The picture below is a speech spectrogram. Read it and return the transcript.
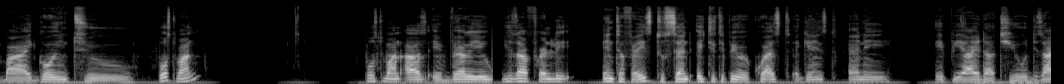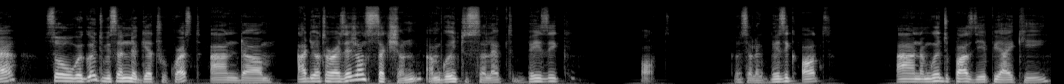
by going to Postman. Postman has a very user-friendly interface to send HTTP requests against any API that you desire. So we're going to be sending a GET request and um, at the authorization section, I'm going to select basic auth. I'm going to select basic auth and I'm going to pass the API key.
